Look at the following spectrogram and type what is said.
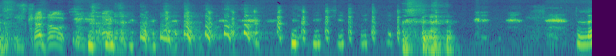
اوه. scan اوه. لا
